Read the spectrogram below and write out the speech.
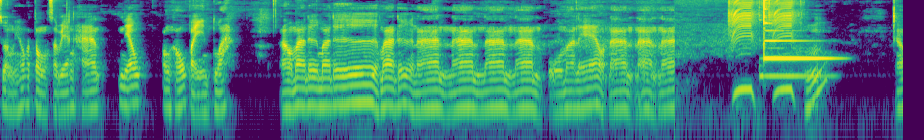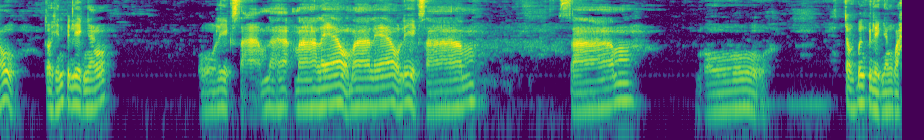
ส่วนนี้เขาก็ต้องแสวงหาแนวของเขาไปตัว เอามาเด้อมาเด้อมาเด้อนานนานนานนานโผล่มาแล้วนานนานนานเอาจะเห็นเป็นเลขยัง อ้เลขสามนะฮะ มาแล้วมาแล้วเลขสามสามโอ้เจ้าเบิ้งเป็นเลขยังวะ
